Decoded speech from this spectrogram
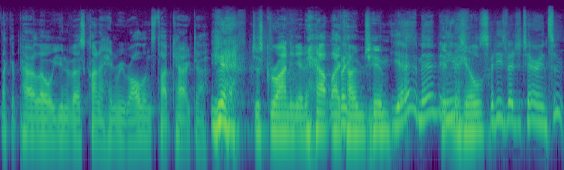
like a parallel universe kind of Henry Rollins type character. Yeah, Just grinding it out like But- home gym. yeah, man. Hitting the hills. But he's vegetarian too.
